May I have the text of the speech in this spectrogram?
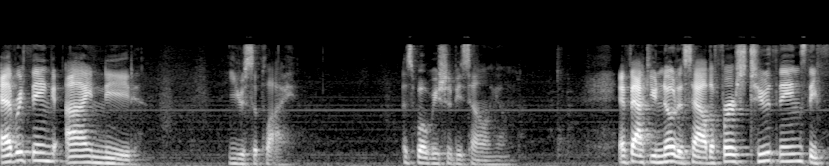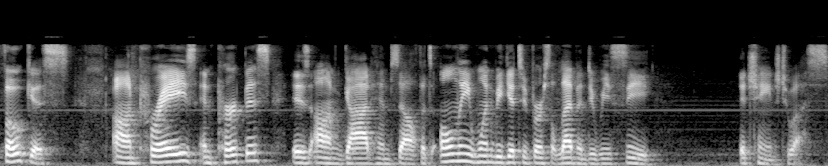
Everything I need, you supply. Is what we should be telling him. In fact, you notice how the first two things, the focus on praise and purpose, is on God Himself. It's only when we get to verse 11 do we see it change to us.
